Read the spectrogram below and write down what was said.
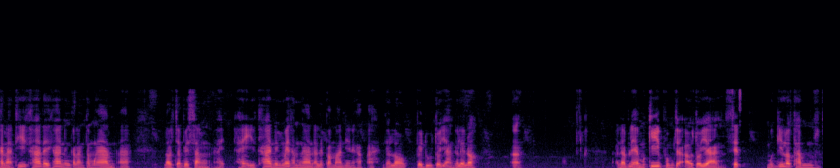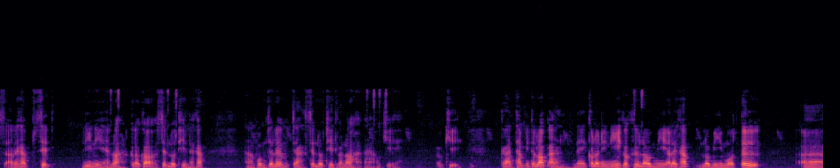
ขณะที่ค่าใดค่าหนึ่งกำลังทำงาน อ่า เราจะไปสั่งให้ให้อีกค่าหนึ่งไม่ทำงานอะไรประมาณนี้นะครับอะเดี๋ยวเราไปดูตัวอย่างกันเลยเนาะอะอันดับแรกเมื่อกี้ผมจะเอาตัวอย่างเซตเมื่อกี้เราทำอะไรครับเซตลีเนียเนาะแล้วก็เซตโรเทตนะครับอ่าผมจะเริ่มจากเซตโรเทตก่อนเนาะอ่าโอเคโอเคการทำอินเตอร์ล็อกอ่านในกรณีนี้ก็คือเรามีอะไรครับ เรามีมอเตอร์อ่า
